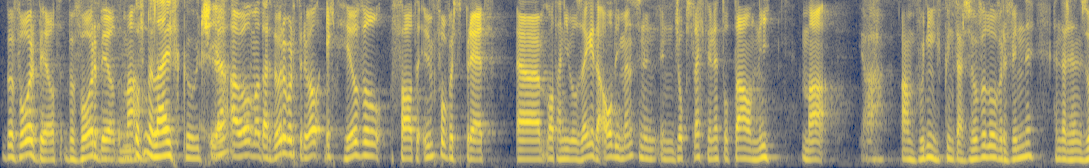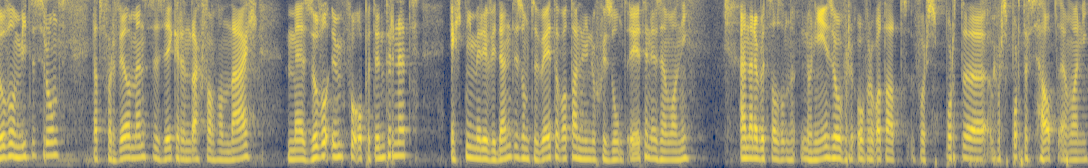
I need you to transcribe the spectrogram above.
Bijvoorbeeld, bijvoorbeeld. Maar, Of een lifecoach. ja, Ja? ah, wel, maar daardoor wordt er wel echt heel veel foute info verspreid. Eh, wat dat niet wil zeggen dat al die mensen hun, hun job slecht doen, totaal niet. Maar ja, aan voeding, je kunt daar zoveel over vinden. En er zijn zoveel mythes rond, dat voor veel mensen, zeker een dag van vandaag, met zoveel info op het internet, echt niet meer evident is om te weten wat dan nu nog gezond eten is en wat niet. En dan hebben we het zelfs nog niet eens over, over wat dat voor, sporten, voor sporters helpt en wat niet.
